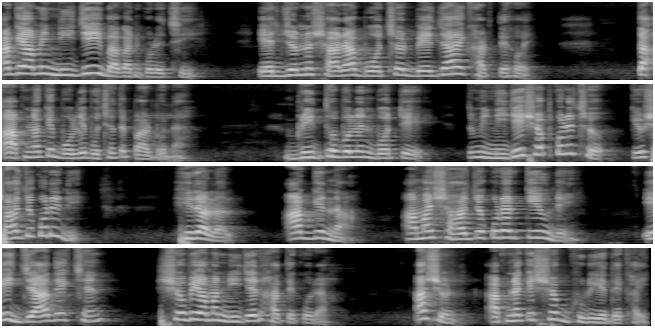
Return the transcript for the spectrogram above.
আগে আমি নিজেই বাগান করেছি। এর জন্য সারা বছর বেজায় খাটতে হয়। তা আপনাকে বলে বোঝাতে পারব না। বৃদ্ধ বলেন বটে, তুমি নিজেই সব করেছ? কেউ সাহায্য করেনি? হীরালাল, আজ্ঞে না, আমায় সাহায্য করার কেউ নেই। এই যা দেখছেন, সবই আমার নিজের হাতে করা। আসুন, আপনাকে সব ঘুরিয়ে দেখাই।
